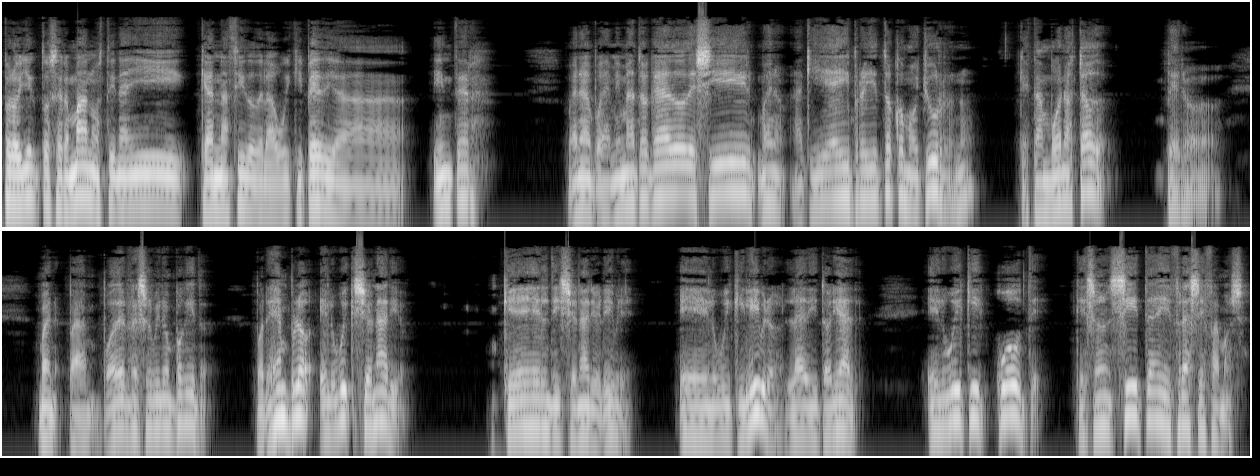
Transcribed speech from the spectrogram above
proyectos hermanos tiene ahí que han nacido de la Wikipedia Inter? Bueno, pues a mí me ha tocado decir, bueno, aquí hay proyectos como Churro, ¿no? Que están buenos todos. Pero, bueno, para poder resumir un poquito. Por ejemplo, el Wiktionario, que es el diccionario libre. El Wikilibro, la editorial. El wiki quote, que son citas y frases famosas.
